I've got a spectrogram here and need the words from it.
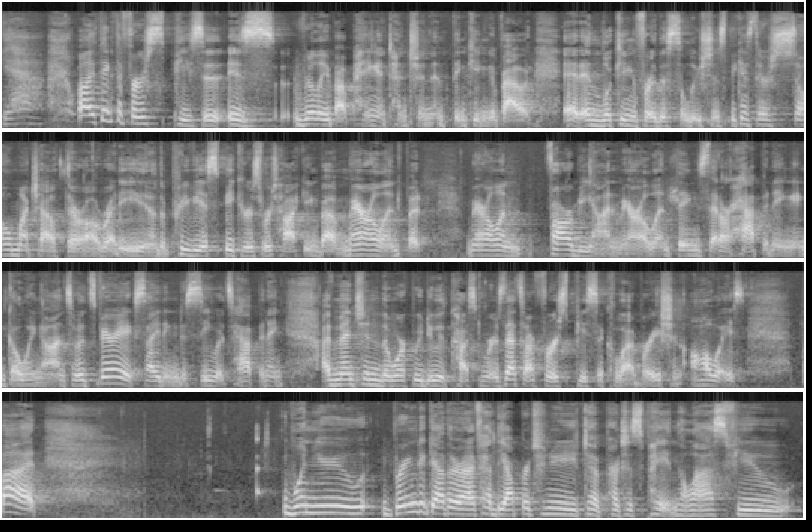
Yeah. Well, I think the first piece is really about paying attention and thinking about it and looking for the solutions because there's so much out there already. You know, the previous speakers were talking about Maryland, but Maryland, far beyond Maryland, things that are happening and going on. So it's very exciting to see what's happening. I've mentioned the work we do with customers. That's our first piece of collaboration, always. But when you bring together, I've had the opportunity to participate in the last few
